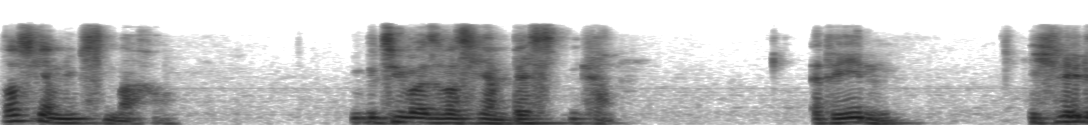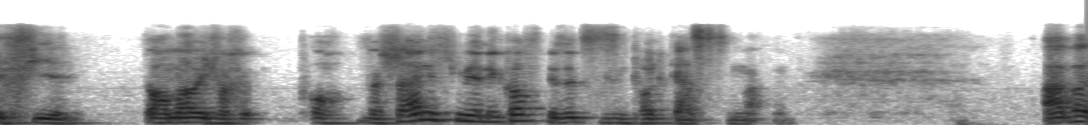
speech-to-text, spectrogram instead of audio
was ich am liebsten mache. Beziehungsweise was ich am besten kann. Reden. Ich rede viel. Darum habe ich auch wahrscheinlich mir in den Kopf gesetzt, diesen Podcast zu machen. Aber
